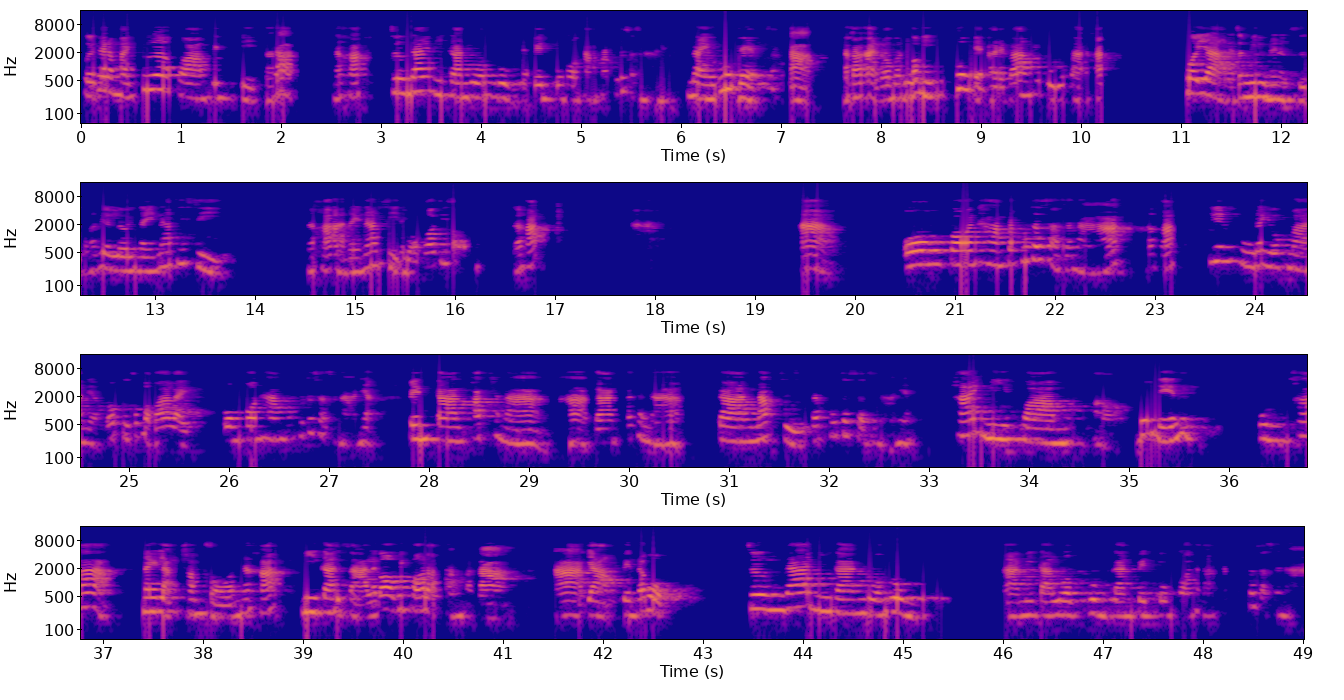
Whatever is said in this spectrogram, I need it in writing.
เผยแพร่ทำไมเพื่อความเป็นเอกราชนะคะจึงได้มีการรวมกลุ่มเป็นองค์กรทางพระพุทธศาสนาในรูปแบบต่างๆนะคะอ่านเรามาดูว่ามีรูปแบบอะไรบ้างที่ครูยกมานะคะตัวอย่างจะมีอยู่ในหนังสือของนักเรียนเลยในหน้าที่สี่นะคะอ่านในหน้าสี่หัวข้อที่สองนะคะอ่าองค์กรทางพระพุทธศาสนานะคะที่ครูได้ยกมาเนี่ยก็คือเขาบอกว่าอะไร องค์กรทางพระพุทธศาสนาเนี่ยเป็นการพัฒนาการพัฒนาการนับถือพระพุทธศาสนาเนี่ยให้มีความมุ่งเน้นคุณค่าในหลักคำสอนนะคะ มีการศึกษาและก็วิเคราะห์หลักธรรมต่างๆอย่างเป็นระบบ จึงได้มีการรวมกลุ่มมีการรวมกลุ่มกันเป็นองค์กรทางพระพุทธศาสนา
